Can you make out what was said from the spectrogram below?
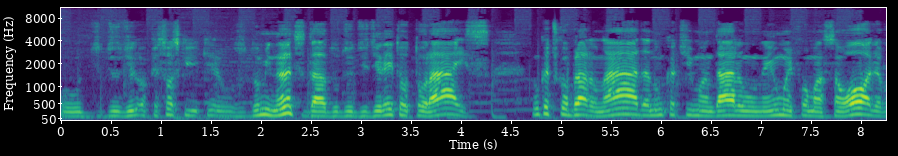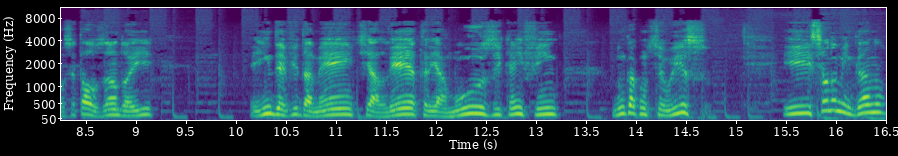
o, de, de, pessoas que, que, os dominantes da, do, de direito autorais nunca te cobraram nada, nunca te mandaram nenhuma informação. Olha, você está usando aí indevidamente a letra e a música, enfim, nunca aconteceu isso. E se eu não me engano,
